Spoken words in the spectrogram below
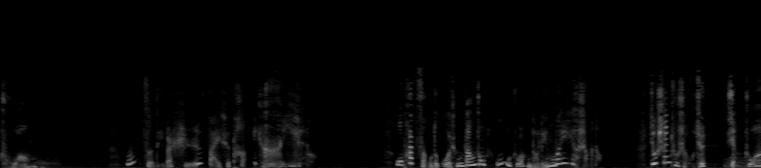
窗户，屋子里边实在是太黑了。我怕走的过程当中误撞到灵威呀什么的，就伸出手去想抓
